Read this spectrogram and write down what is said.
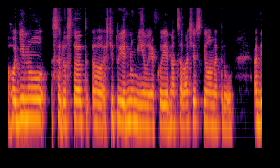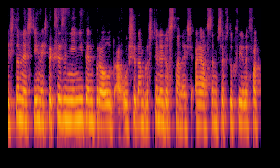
hodinu se dostat uh, ještě tu jednu míli, jako 1,6 kilometrů. A když to nestihneš, tak se změní ten proud a už se tam prostě nedostaneš. A já jsem se v tu chvíli fakt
